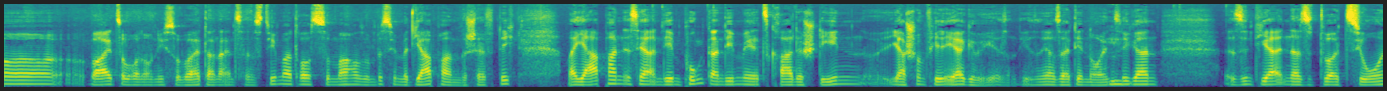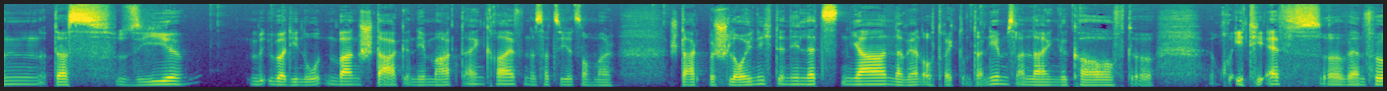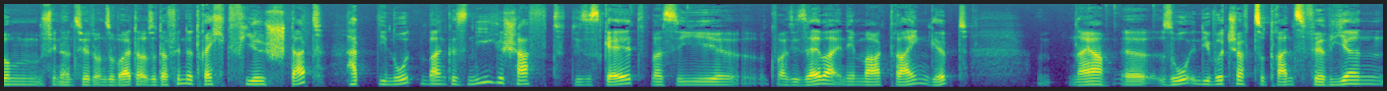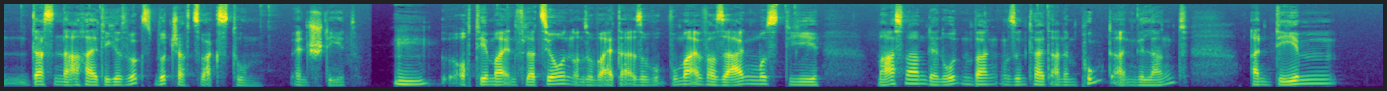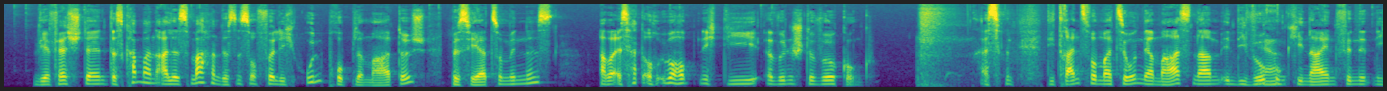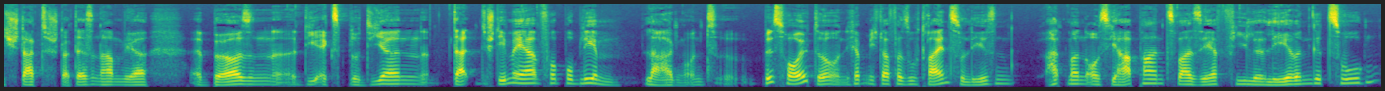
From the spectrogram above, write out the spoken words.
war jetzt aber noch nicht so weit, ein einzelnes Thema draus zu machen, so ein bisschen mit Japan beschäftigt, weil Japan ist ja an dem Punkt, an dem wir jetzt gerade stehen, ja schon viel eher gewesen. Die sind ja seit den 90ern, mhm. sind ja in der Situation, dass sie über die Notenbank stark in den Markt eingreifen. Das hat sich jetzt nochmal stark beschleunigt in den letzten Jahren. Da werden auch direkt Unternehmensanleihen gekauft, äh, auch ETFs äh, werden Firmen finanziert und so weiter. Also da findet recht viel statt. Hat die Notenbank es nie geschafft, dieses Geld, was sie äh, quasi selber in den Markt reingibt, naja, so in die Wirtschaft zu transferieren, dass ein nachhaltiges Wirtschaftswachstum entsteht. Mhm. Auch Thema Inflation und so weiter. Also wo, wo man einfach sagen muss, die Maßnahmen der Notenbanken sind halt an einem Punkt angelangt, an dem wir feststellen, das kann man alles machen, das ist auch völlig unproblematisch, bisher zumindest, aber es hat auch überhaupt nicht die erwünschte Wirkung. Also die Transformation der Maßnahmen in die Wirkung ja. hinein findet nicht statt. Stattdessen haben wir äh, Börsen, äh, die explodieren. Da stehen wir ja vor Problemlagen. Und äh, bis heute, und ich habe mich da versucht reinzulesen, hat man aus Japan zwar sehr viele Lehren gezogen,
